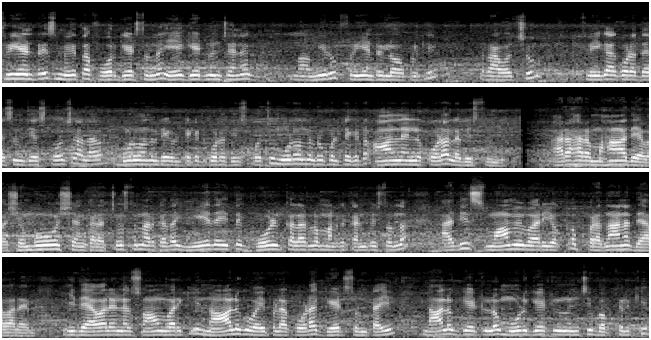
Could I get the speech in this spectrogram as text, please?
ఫ్రీ ఎంట్రీస్ మిగతా ఫోర్ గేట్స్ ఉన్నాయి. ఏ గేట్ నుంచైనా మా- మీరు ఫ్రీ ఎంట్రీ లోపలికి రావచ్చు. ఫ్రీగా కూడా దర్శనం చేసుకోవచ్చు. అలా మూడు వందల టికెట్ కూడా తీసుకోవచ్చు. మూడు వందల రూపాయల టికెట్ ఆన్లైన్లో కూడా లభిస్తుంది. హరహర మహాదేవ శంభో శంకర చూస్తున్నారు కదా ఏదైతే గోల్డ్ కలర్లో మనకు కనిపిస్తుందో అది స్వామివారి యొక్క ప్రధాన దేవాలయం. ఈ దేవాలయంలో స్వామివారికి నాలుగు వైపులా కూడా గేట్స్ ఉంటాయి. నాలుగు గేట్లలో మూడు గేట్ల నుంచి భక్తులకి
